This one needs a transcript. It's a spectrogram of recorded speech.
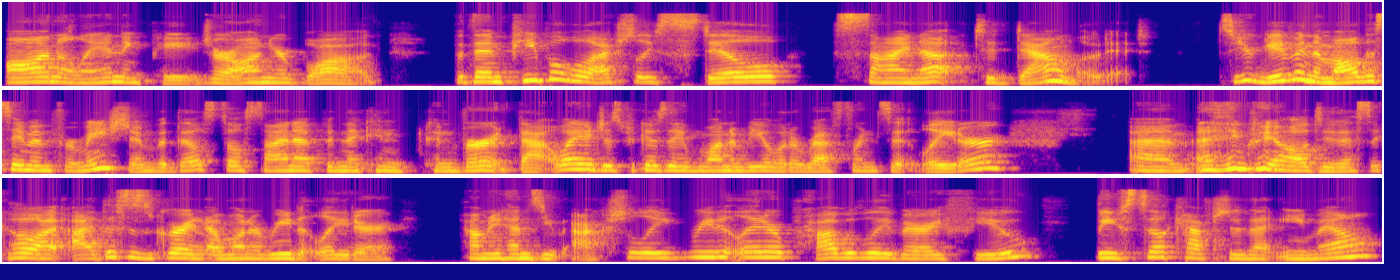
on a landing page or on your blog. But then people will actually still sign up to download it. So you're giving them all the same information, but they'll still sign up and they can convert that way just because they want to be able to reference it later. Um, and I think we all do this like, oh, I, I, this is great. I want to read it later. How many times you actually read it later? Probably very few, but you still capture that email.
